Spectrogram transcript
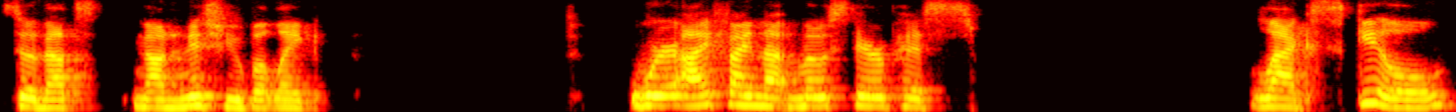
So that's not an issue. But like where I find that most therapists lack skill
